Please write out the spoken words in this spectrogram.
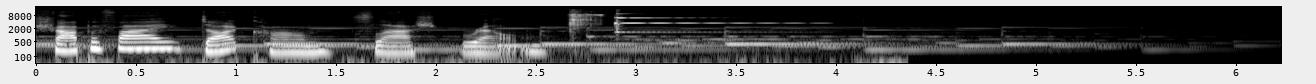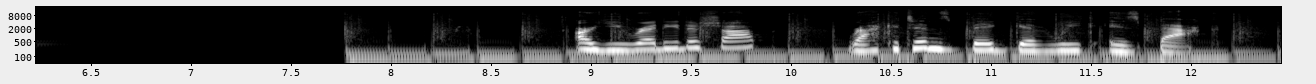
Shopify.com slash realm. Are you ready to shop? Rakuten's Big Give Week is back.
